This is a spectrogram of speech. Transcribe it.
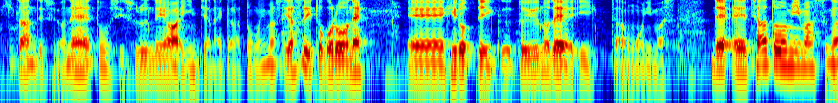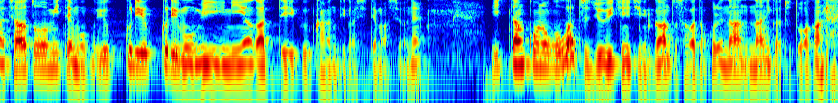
期間ですよね、投資するにはいいんじゃないかなと思います。安いところをね、え拾っていくというのでいいと思います。で、えチャートを見ますが、チャートを見ても、ゆっくりゆっくりもう右に上がっていく感じがしてますよね。一旦この5月11日にガンと下がったこれ何かちょっとわかんないで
